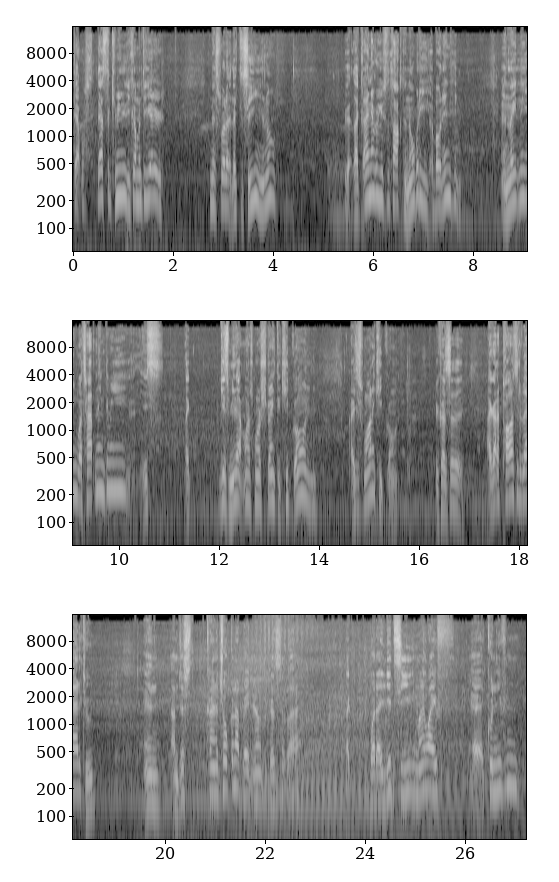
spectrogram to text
that was that's the community coming together. And that's what I'd like to see, you know. Like I never used to talk to nobody about anything. And lately what's happening to me is like gives me that much more strength to keep going. I just want to keep going because uh, I got a positive attitude, and I'm just kind of choking up right now because of uh, like what I did see in my life. I couldn't even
